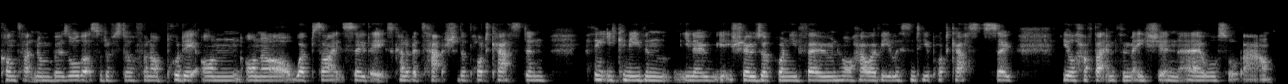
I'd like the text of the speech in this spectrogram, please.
contact numbers, all that sort of stuff, and I'll put it on on our website so that it's kind of attached to the podcast. And I think you can even, you know, it shows up on your phone or however you listen to your podcasts. So you'll have that information. Uh, we'll sort that out.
